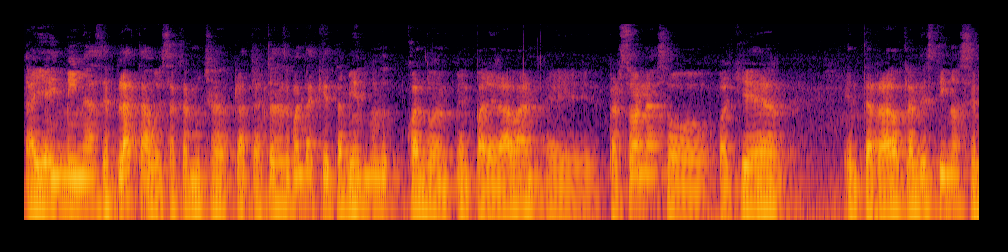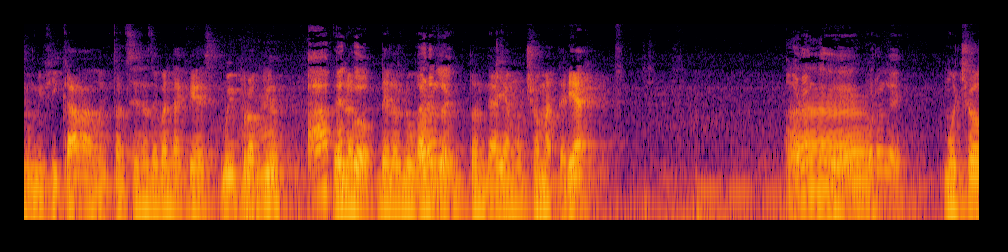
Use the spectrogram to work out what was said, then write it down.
Ahí hay minas de plata, güey, sacan mucha plata. Entonces, se cuenta que también cuando em- emparedaban eh, personas o cualquier enterrado clandestino se momificaba, güey. Entonces, se cuenta que es muy propio. Ah, de, los, de los lugares Órale. donde haya mucho material. Órale, Ah. órale. Mucho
